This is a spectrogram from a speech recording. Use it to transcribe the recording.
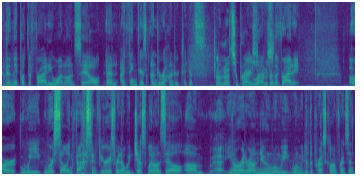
And then they put the Friday one on sale, and I think there's under 100 tickets I'm not surprised, left honestly. for the Friday. Are we we're selling fast and furious right now. We just went on sale, um, uh, you know, right around noon when we when we did the press conference. And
